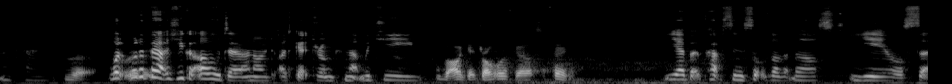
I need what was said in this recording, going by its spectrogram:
Okay. No. What What about as you got older and I'd, I'd get drunk and that? Would you? But I get drunk with you. That's the thing. Yeah, but perhaps in sort of like the last year or so,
